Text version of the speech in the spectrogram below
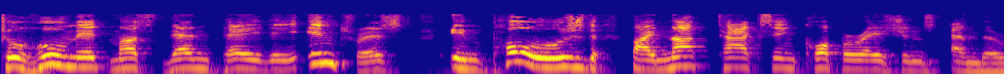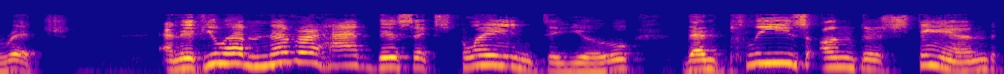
to whom it must then pay the interest imposed by not taxing corporations and the rich. And if you have never had this explained to you, then please understand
